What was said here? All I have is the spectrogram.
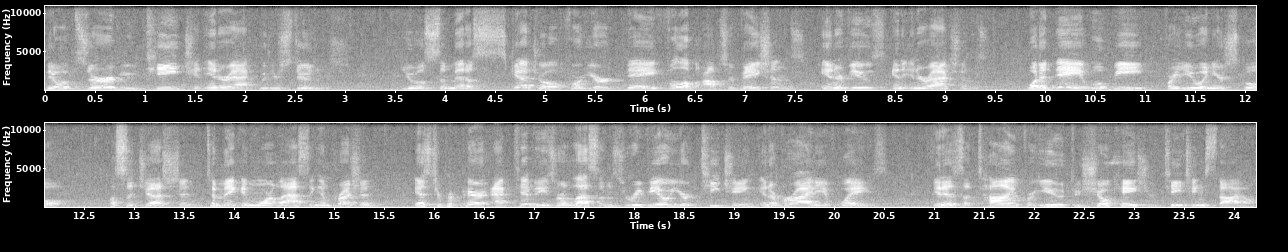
They'll observe you teach and interact with your students. You will submit a schedule for your day full of observations, interviews, and interactions. What a day it will be for you and your school. A suggestion to make a more lasting impression is to prepare activities or lessons to reveal your teaching in a variety of ways. It is a time for you to showcase your teaching style.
